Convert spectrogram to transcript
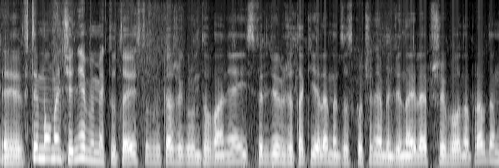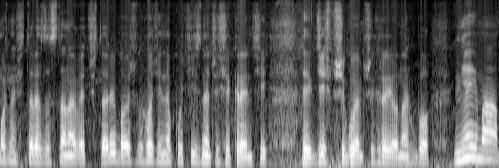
Yy, W tym momencie nie wiem jak tutaj jest, to wykaże gruntowanie i stwierdziłem, że taki element zaskoczenia będzie najlepszy, bo naprawdę można się teraz zastanawiać, czy ta ryba już wychodzi na płciznę, czy się kręci yy, gdzieś przy głębszych rejonach, bo nie ma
